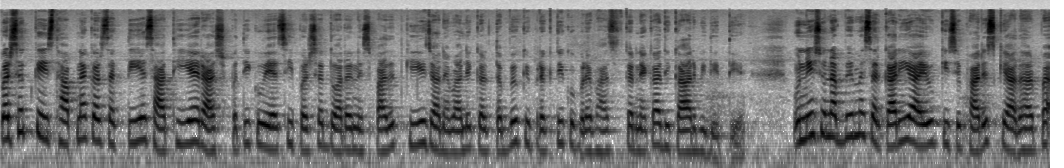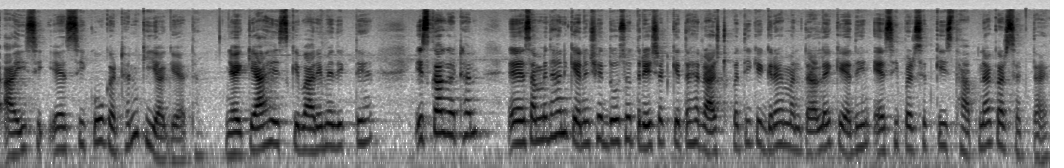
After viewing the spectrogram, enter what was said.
परिषद की स्थापना कर सकती है। साथ ही यह राष्ट्रपति को ऐसी परिषद द्वारा निष्पादित किए जाने वाले कर्तव्यों की प्रकृति को परिभाषित करने का अधिकार भी देती है। 1990 में सरकारी आयोग की सिफारिश के आधार पर आईसीएससी को गठन किया गया था। यह क्या है इसके बारे में देखते हैं। इसका गठन संविधान के अनुच्छेद दो के तहत राष्ट्रपति के गृह मंत्रालय के अधीन ऐसी परिषद की स्थापना कर सकता है।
